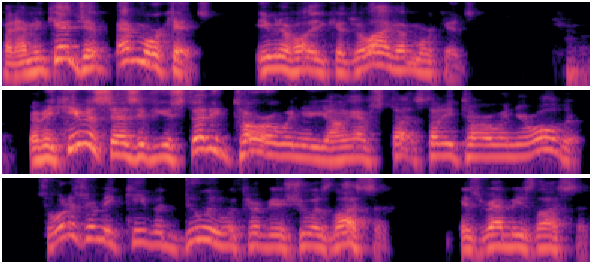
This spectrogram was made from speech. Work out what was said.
But having kids, you have more kids. Even if all your kids are alive, have more kids. Rabbi Kiva says if you studied Torah when you're young, have stu- studied Torah when you're older. So what is Rabbi Kiva doing with Rabbi Yeshua's lesson, his Rebbe's lesson?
